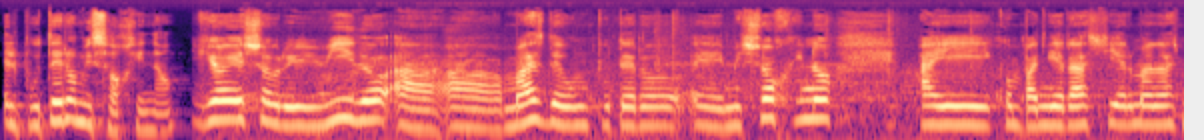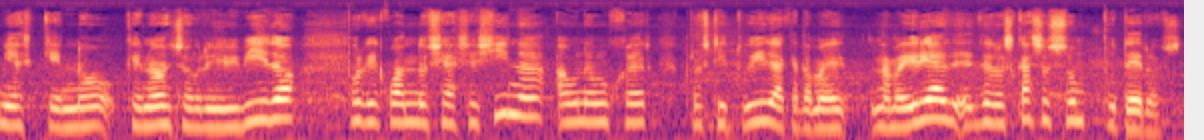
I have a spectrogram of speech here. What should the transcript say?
El putero misógino. Yo he sobrevivido a, más de un putero eh, misógino. Hay compañeras y hermanas mías que no, que no han sobrevivido, porque cuando se asesina a una mujer prostituida, que la, la mayoría de, de, los casos son puteros,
